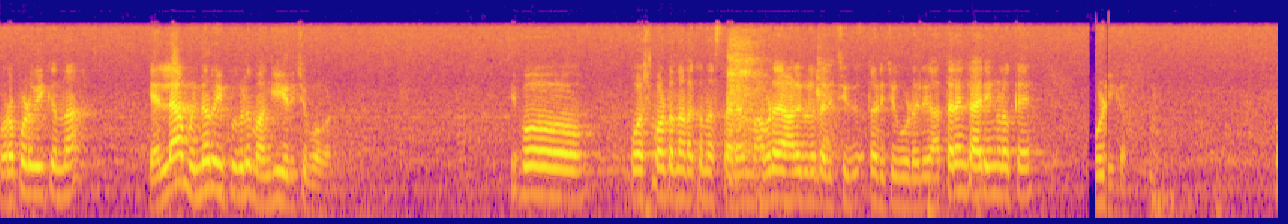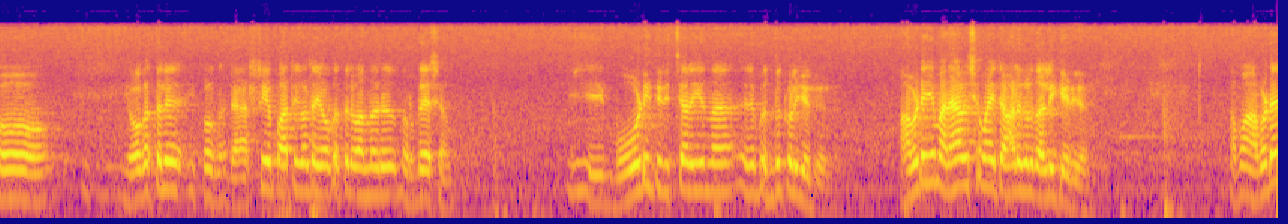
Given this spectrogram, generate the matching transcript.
പുറപ്പെടുവിക്കുന്ന എല്ലാ മുന്നറിയിപ്പുകളും അംഗീകരിച്ചു പോകണം. ഇപ്പോൾ പോസ്റ്റ്മോർട്ടം നടക്കുന്ന സ്ഥലം അവിടെ ആളുകൾ തടിച്ച് തടിച്ചുകൂടൽ അത്തരം കാര്യങ്ങളൊക്കെ ഓടിക്കണം ഇപ്പോൾ യോഗത്തിൽ ഇപ്പോൾ രാഷ്ട്രീയ പാർട്ടികളുടെ യോഗത്തിൽ വന്നൊരു നിർദ്ദേശം. ഈ ബോഡി തിരിച്ചറിയുന്നതിന് ബന്ധുക്കൾ ചെല്ലുന്നുണ്ട് അവിടെയും അനാവശ്യമായിട്ട് ആളുകൾ തള്ളിക്കയറിയാണ് അപ്പോൾ അവിടെ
